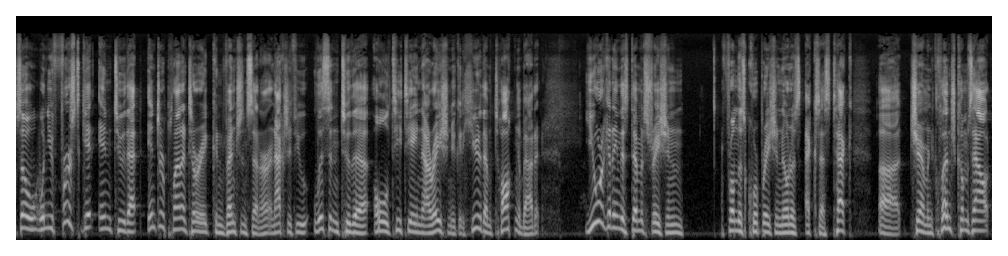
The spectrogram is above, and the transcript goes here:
So when you first get into that interplanetary convention center, and actually if you listen to the old TTA narration, you could hear them talking about it. You were getting this demonstration from this corporation known as XS Tech. Uh, Chairman Clench comes out,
